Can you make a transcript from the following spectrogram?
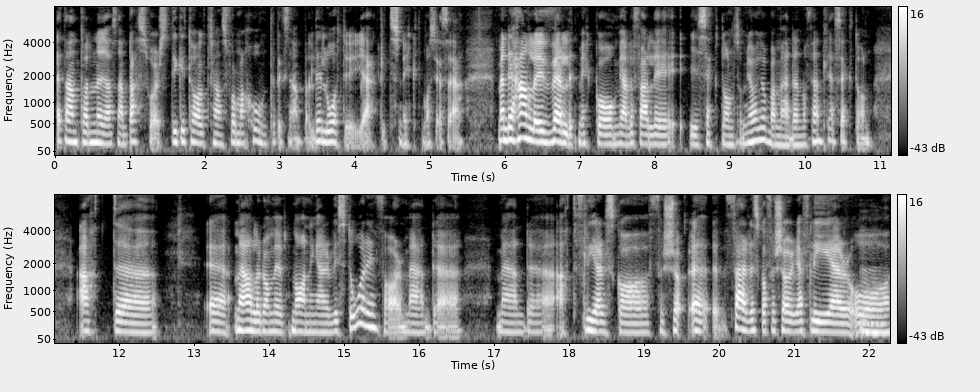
ett antal nya såna buzzwords. Digital transformation till exempel. Det låter ju jäkligt snyggt måste jag säga. Men det handlar ju väldigt mycket om, i alla fall i, i sektorn som jag jobbar med, den offentliga sektorn, att eh, eh, med alla de utmaningar vi står inför med eh, med eh, att fler ska färre ska försörja fler och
